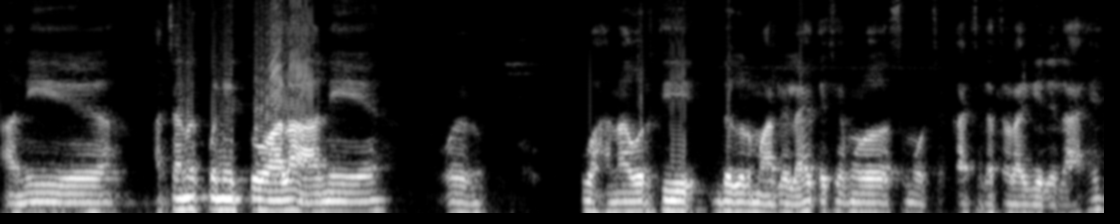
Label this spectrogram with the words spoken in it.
आणि अचानकपणे तो आला आणि वाहनावरती दगड मारलेला आहे. त्याच्यामुळं समोरच्या काचेला तडा गेलेला आहे.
